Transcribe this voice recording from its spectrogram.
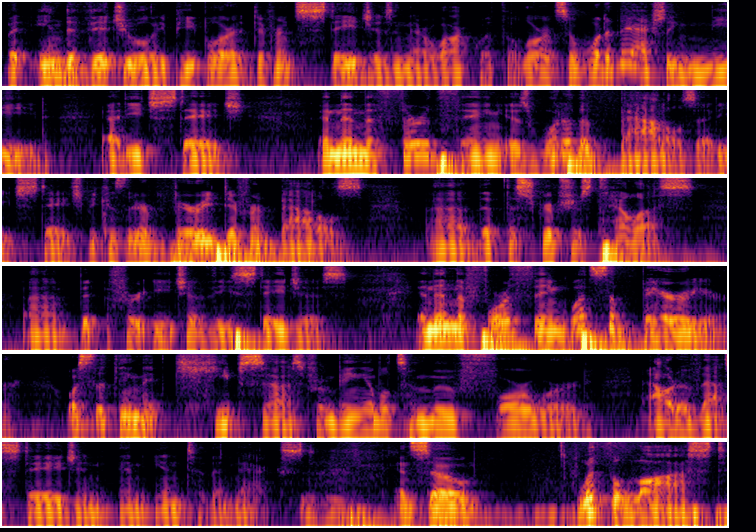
but individually people are at different stages in their walk with the Lord. So, what do they actually need at each stage? And then the third thing is what are the battles at each stage? Because there are very different battles uh, that the scriptures tell us uh, for each of these stages. And then the fourth thing what's the barrier? What's the thing that keeps us from being able to move forward out of that stage and, and into the next? And so with the lost,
